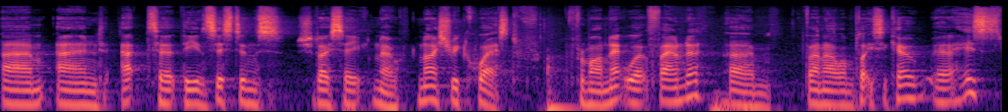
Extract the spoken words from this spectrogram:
Um, and at uh, the insistence, should I say, no, nice request from our network founder, um, Van Allen Plexico. Uh, his,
